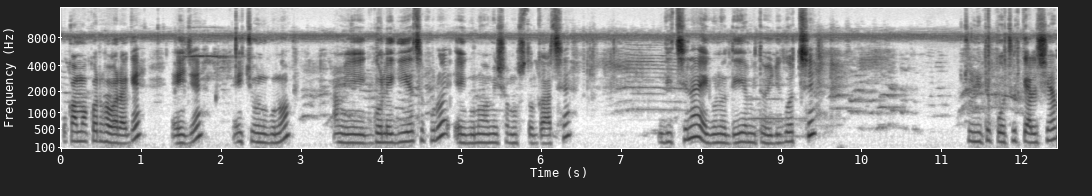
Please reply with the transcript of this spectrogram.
পোকামাকড় হওয়ার আগে এই যে, এই চুনগুলো আমি গলে গিয়েছে পুরো এইগুলো আমি সমস্ত গাছে দিচ্ছি না, এগুলো দিয়ে আমি তৈরি করছি। চুনিতে প্রচুর ক্যালসিয়াম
